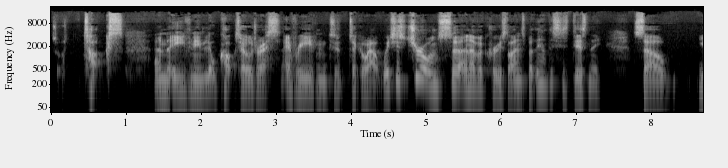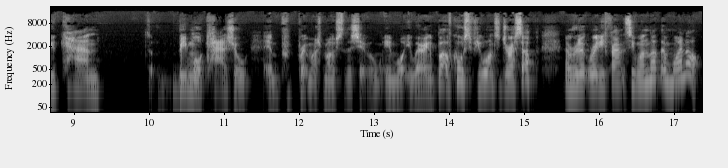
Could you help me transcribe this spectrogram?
sort of tux and evening little cocktail dress every evening to, to go out, which is true on certain other cruise lines. But you know, this is Disney, so you can be more casual in pretty much most of the ship in what you're wearing. But of course, if you want to dress up and look really fancy one night, then why not?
